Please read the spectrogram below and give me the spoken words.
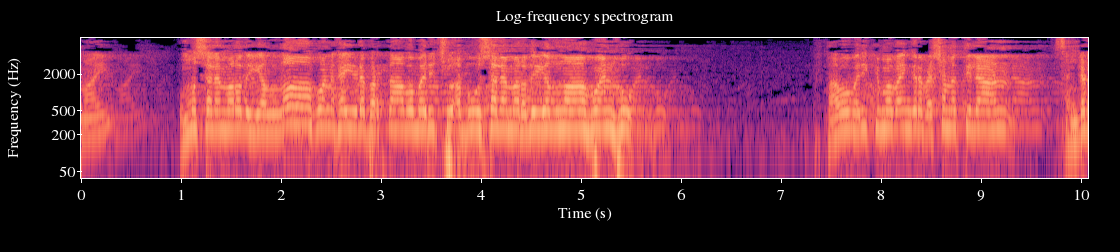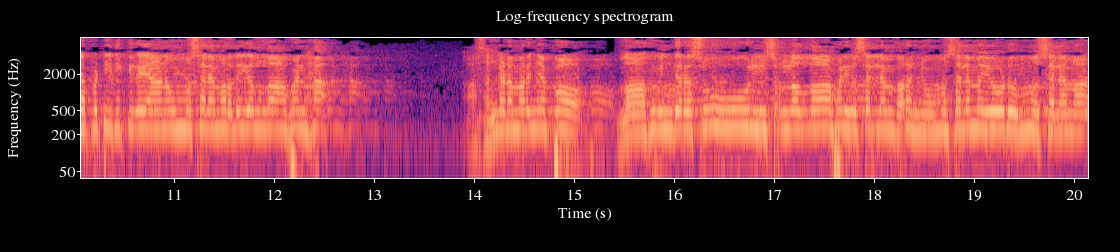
വിഷയമായി ഉമ്മുസലമ റളിയല്ലാഹു അൻഹയുടെ ഭർത്താവ് മരിച്ചു അബൂസലമ റളിയല്ലാഹു അൻഹു. ഭർത്താവ് മരിക്കുമ്പോ ഭയങ്കര വിഷമത്തിലാണ് സങ്കടപ്പെട്ടിരിക്കുകയാണ് ഉമ്മുസലമ റളിയല്ലാഹു അൻഹ. ആ സങ്കടം അറിഞ്ഞപ്പോ അള്ളാഹുവിന്റെ റസൂൽ അലൈഹി വസല്ലം പറഞ്ഞു ഉമ്മുസലമയോട് ഉമ്മുസലമ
